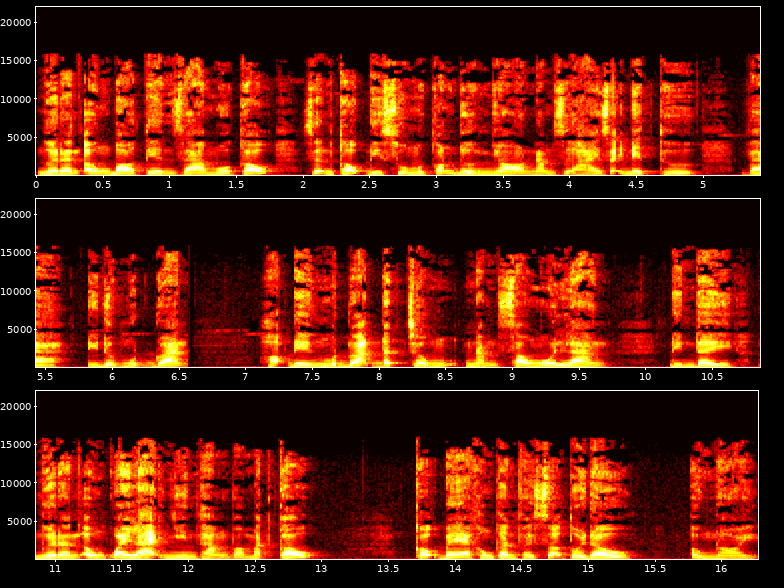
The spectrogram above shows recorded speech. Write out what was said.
Người đàn ông bỏ tiền ra mua cậu, dẫn cậu đi xuống một con đường nhỏ nằm giữa hai dãy biệt thự và đi được một đoạn. Họ đến một đoạn đất trống nằm sau ngôi làng. Đến đây, người đàn ông quay lại nhìn thẳng vào mắt cậu. Cậu bé không cần phải sợ tôi đâu. Ông nói,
